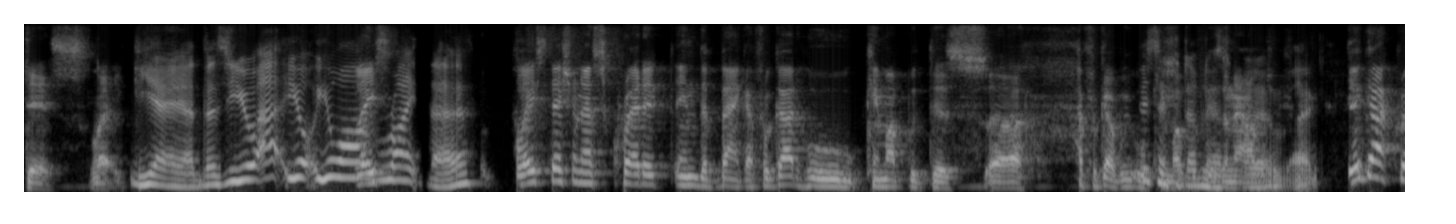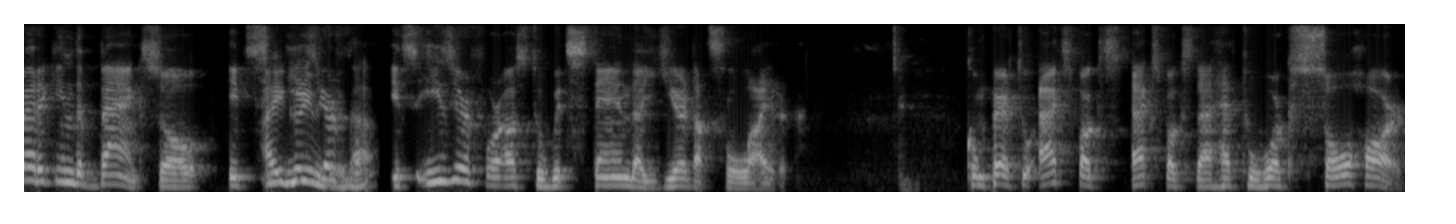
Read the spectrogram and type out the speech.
this: like yeah, yeah, there's you. are- You you are Place- right there. PlayStation has credit in the bank. I forgot who came up with this. Uh, I forgot who came up with this analogy. They got credit in the bank, so it's I agree with easier. for, that. It's easier for us to withstand a year that's lighter compared to Xbox. Xbox that had to work so hard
